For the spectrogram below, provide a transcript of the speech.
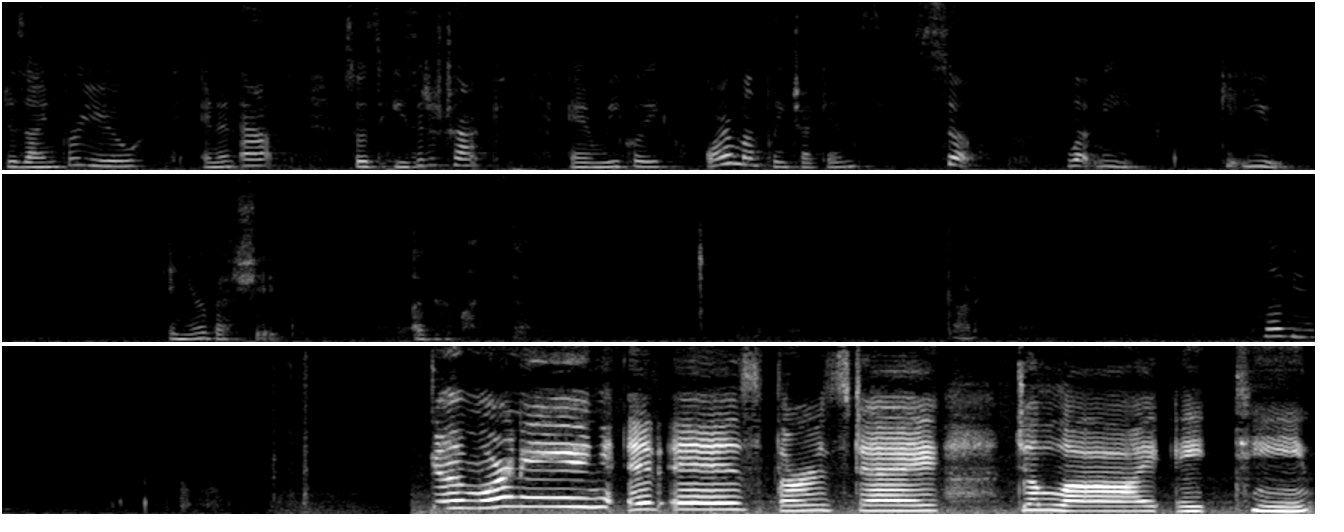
designed for you in an app so it's easy to track and weekly or monthly check-ins. So let me you in your best shape of your life. Got it. Love you. Good morning. It is Thursday, July 18th,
